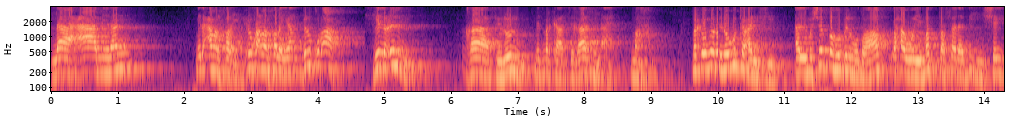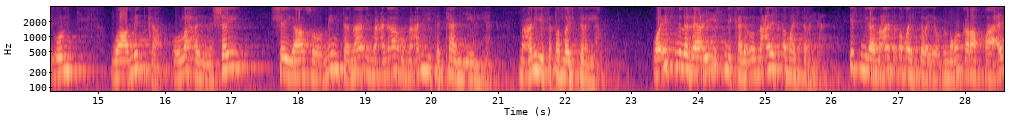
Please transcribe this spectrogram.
laa caamilan mid camal falaya. Muxuu ku camal falaya? Bilqur'aan bilcilmi aafilun mid markaasi aafil ah maaha. Marka wuxuu inoogu tacriifiyey almushabahu bilmudaaf waxaa weeye ma tasala bihi shayun waa midka uu la xiriira shay shaygaasoo min tamaami macnaahu macnihiisa taam yeelaya macnihiisa dhammaystiraya. Waa ismi la raaciyey ismi kale oo macnihiisa dhammaystiraya. Ismigaa macnihiisa dhammaystiraya wuxuu noqon karaa faacil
